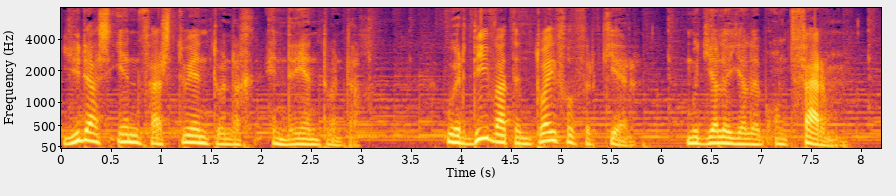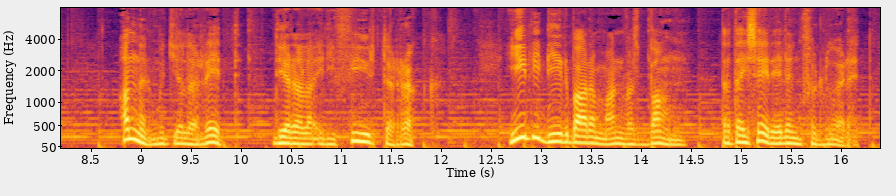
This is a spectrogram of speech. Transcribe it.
Judas 1 vers 22 en 23. Oor die wat in twyfel verkeer, moet julle julle ontferm. Ander moet julle red deur hulle uit die vuur te ruk. Hierdie dierbare man was bang dat hy sy redding verloor het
